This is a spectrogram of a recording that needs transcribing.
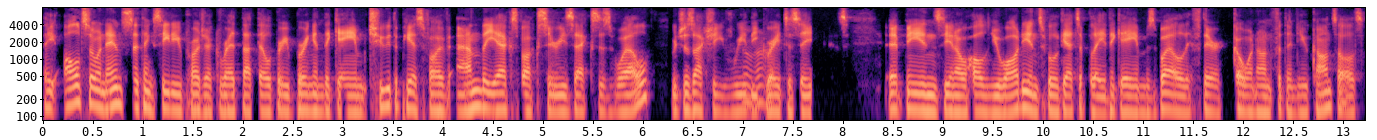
They also announced, I think, CD Projekt Red that they'll be bringing the game to the PS5 and the Xbox Series X as well, which is actually really wow. great to see. It means, you know, a whole new audience will get to play the game as well if they're going on for the new consoles.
